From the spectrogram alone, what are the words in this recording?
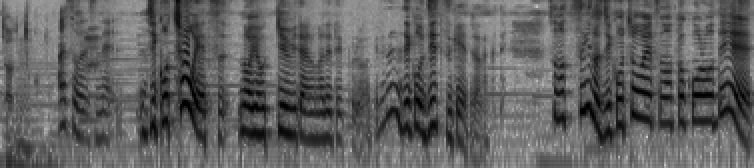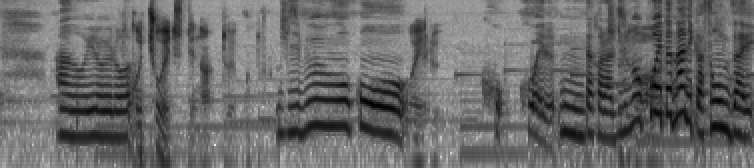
たってこと？あそうですね自己超越の欲求みたいなのが出てくるわけですね自己実現じゃなくてその次の自己超越のところであのいろいろ。自己超越って何どういうこと？自分をこう超える。こ超える、うん、だから自分を超えた何か存在。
